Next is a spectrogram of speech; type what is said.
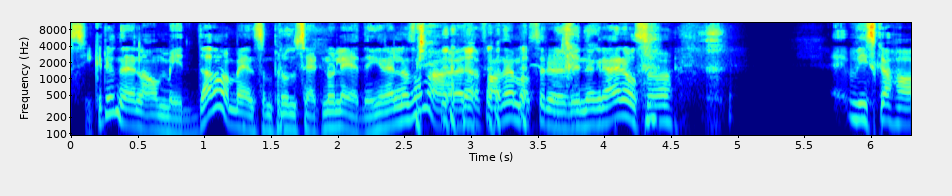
Sikkert under en eller annen middag da, med en som produserte noen ledninger eller noe sånt. Ja, jeg vet da faen, jeg, masse rødvin og greier. Og så vi skal, ha,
